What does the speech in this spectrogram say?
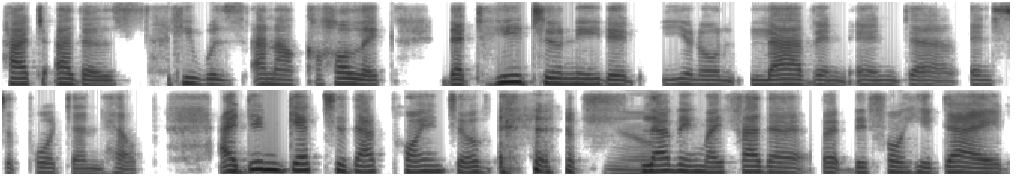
hurt others. He was an alcoholic that he too needed, you know, love and and uh, and support and help. I didn't get to that point of yeah. loving my father, but before he died,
